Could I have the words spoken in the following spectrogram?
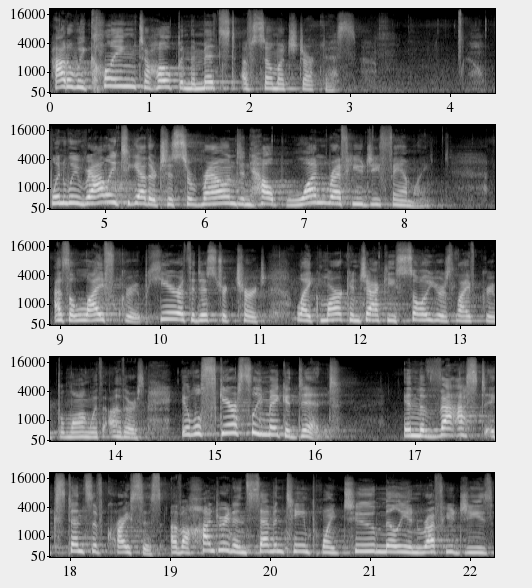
How do we cling to hope in the midst of so much darkness? When we rally together to surround and help one refugee family as a life group here at the district church, like Mark and Jackie Sawyer's life group, along with others, it will scarcely make a dent in the vast, extensive crisis of 117.2 million refugees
